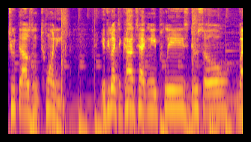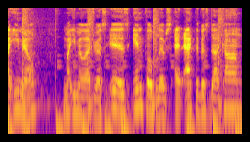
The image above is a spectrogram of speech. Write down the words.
2020. If you'd like to contact me, please do so by email. My email address is infoblips at activist.com.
